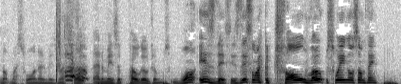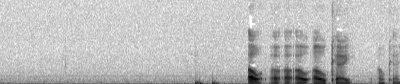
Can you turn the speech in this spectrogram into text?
Not my sworn enemies, my sworn enemies are pogo jumps. What is this? Is this like a troll rope swing or something? Oh, uh, uh, oh, okay. Okay.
